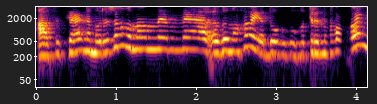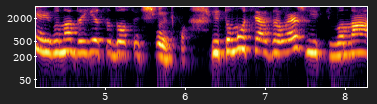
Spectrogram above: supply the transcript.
А соціальна мережа вона не, не вимагає довгого тренування і вона дає це досить швидко. І тому ця залежність вона,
